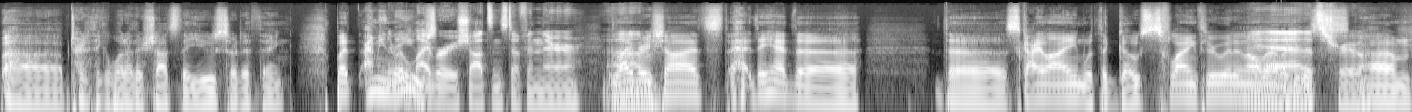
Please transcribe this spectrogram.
uh I'm trying to think of what other shots they use sort of thing. But I mean There were used- library shots and stuff in there. library Um, shots. They had the the skyline with the ghosts flying through it and all that. Like, that's true. Um,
